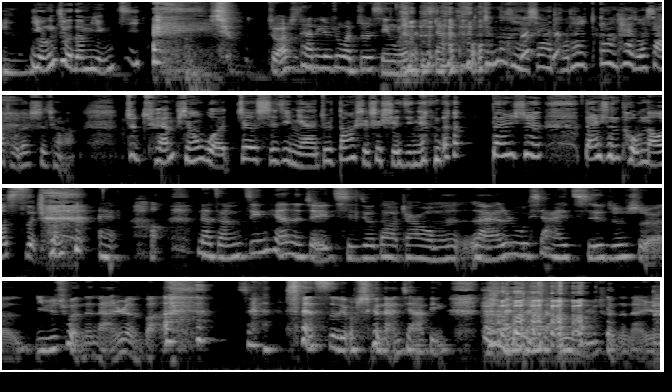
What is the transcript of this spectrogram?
永久的铭记。主要是他那个弱智行为很下头，真的很下头。他干了太多下头的事情了，就全凭我这十几年，就是当时是十几年的。单身，单身头脑死撑。哎，好，那咱们今天的这一期就到这儿，我们来录下一期，就是愚蠢的男人吧。虽然虽然四六是个男嘉宾，但还是很想录愚蠢的男人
